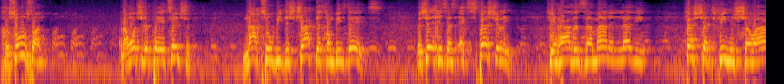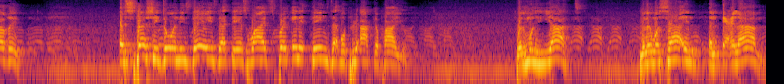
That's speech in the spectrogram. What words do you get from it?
خصوصا, and I want you to pay attention, not to be distracted from these days. The Shaykh he says, especially في هذا الزمان الذي فشت فيه الشواغل especially during these days that there's widespread in it things that will preoccupy you. والملهيات من وسائل الإعلام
